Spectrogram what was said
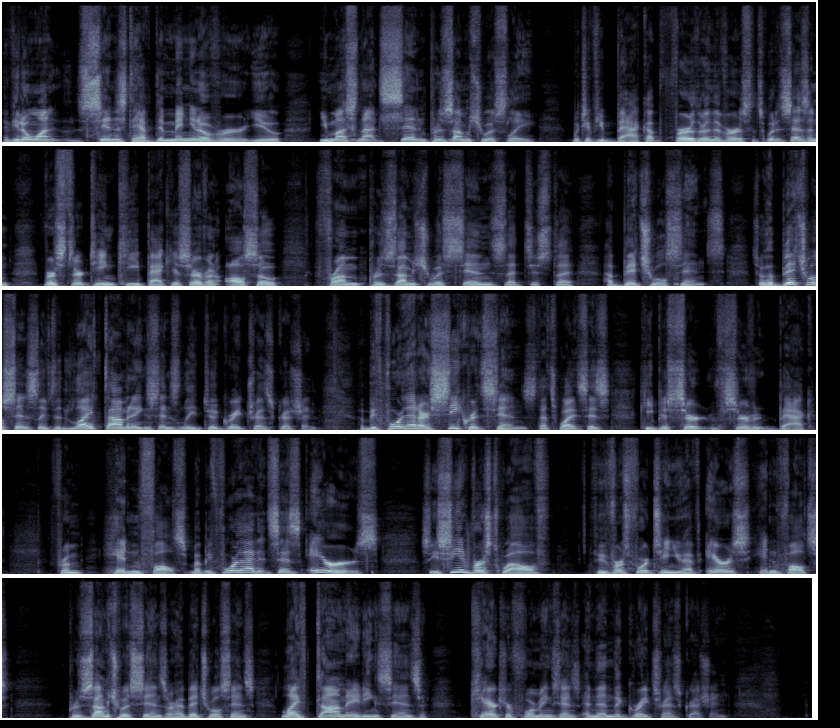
If you don't want sins to have dominion over you, you must not sin presumptuously, which, if you back up further in the verse, that's what it says in verse 13 keep back your servant also from presumptuous sins. That's just the habitual sins. So, habitual sins leads to life dominating sins, lead to a great transgression. But before that are secret sins. That's why it says keep your servant back from hidden faults. But before that, it says errors. So, you see in verse 12 through verse 14, you have errors, hidden faults, presumptuous sins or habitual sins, life dominating sins, character forming sins, and then the great transgression.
